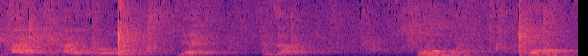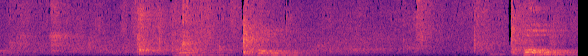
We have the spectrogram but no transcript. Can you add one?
Kick high, kick high, pull low. Yeah, hands up. Boom, boom, boom, boom, boom,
